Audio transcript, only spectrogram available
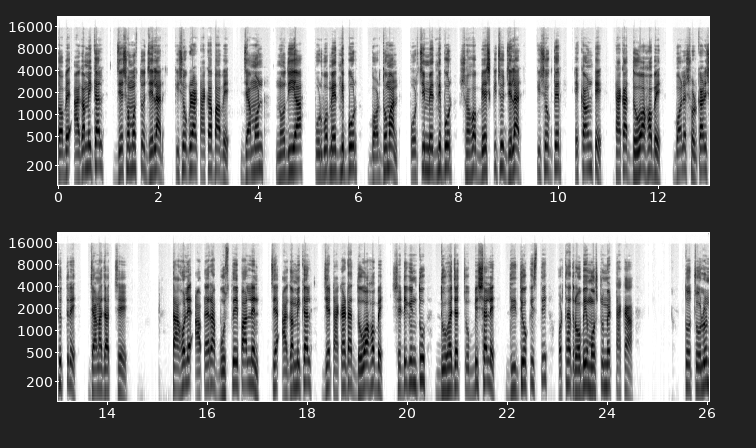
তবে আগামীকাল যে সমস্ত জেলার কৃষকরা টাকা পাবে, যেমন নদিয়া, পূর্ব মেদিনীপুর, বর্ধমান, পশ্চিম মেদিনীপুর সহ বেশ কিছু জেলার কৃষকদের অ্যাকাউন্টে টাকা দেওয়া হবে বলে সরকারি সূত্রে জানা যাচ্ছে। তাহলে আপনারা বুঝতেই পারলেন যে আগামীকাল যে টাকাটা দেওয়া হবে, সেটি কিন্তু দু হাজার চব্বিশ সালে দ্বিতীয় কিস্তি অর্থাৎ রবি মরশুমের টাকা। তো চলুন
